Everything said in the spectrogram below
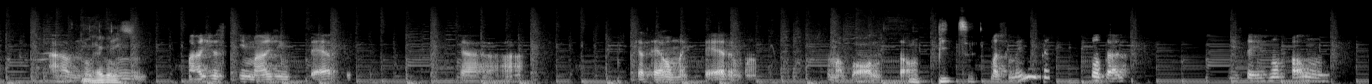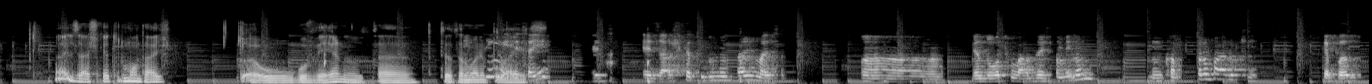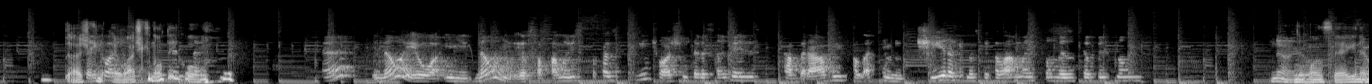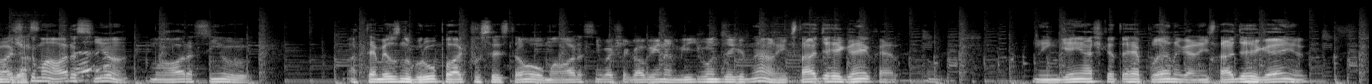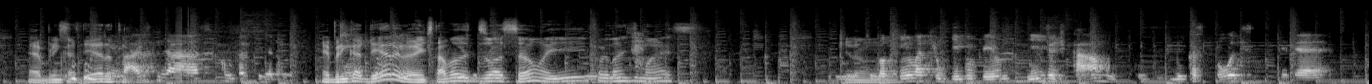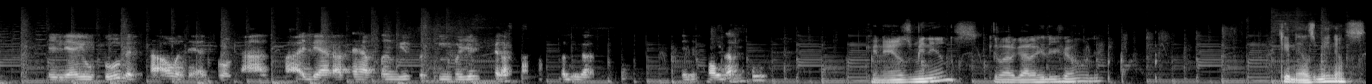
ah, não tem imagens, imagens certas que a, que a Terra é uma esfera, uma, uma bola e tal. Uma pizza. Mas também não tem vontade. Isso aí eles não falam. Ah, eles acham que é tudo montagem. O governo tá, tá tentando manipular Sim, isso aí, eles, acham que é tudo montagem, mas ah, vendo o outro lado, eles também não, nunca provaram que, que é plano. Acho que, eu eu acho que não tem como. É, não, eu, e não, eu só falo isso por causa do seguinte, eu acho interessante eles ficar bravos e falar que é mentira, que não sei o que lá, mas ao mesmo tempo eles não. Não, Não eu, consegue, né, eu acho que uma hora assim, ó. Uma hora assim, o. Até mesmo no grupo lá que vocês estão, ou uma hora assim vai chegar alguém na mídia e vão dizer que não, a gente tava de reganho, cara. Ninguém acha que a Terra é plana, cara. A gente tava de reganho. É brincadeira, Tem tá? vários que já se converteram. É brincadeira. A gente tava de zoação aí e foi longe demais. Que não- O louquinho lá que o Gigo vê um vídeo de carro, o Lucas Torres, ele é. Ele é youtuber e tal, ele é advogado, tá? ele era terraplanista, assim, hoje vira sapo, tá ligado? Ele folga full. Que nem os meninos que largaram a religião ali. Que nem os Minions.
